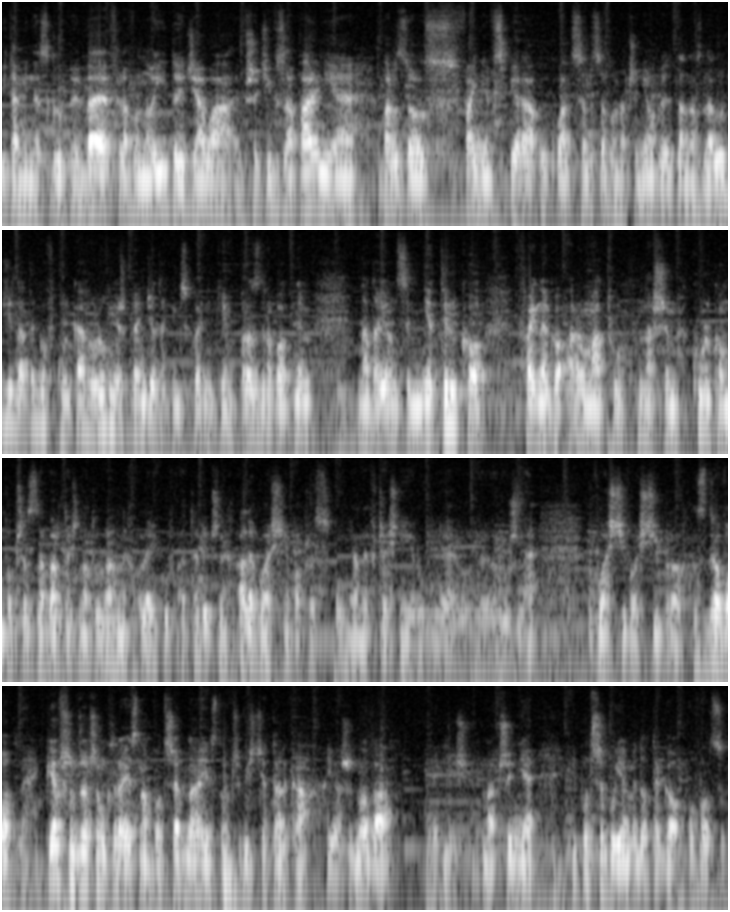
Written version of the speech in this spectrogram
witaminy z grupy B, flawonoidy, działa przeciwzapalnie, bardzo fajnie wspiera układ sercowo-naczyniowy dla nas, dla ludzi, dlatego w kulkach również będzie takim składnikiem prozdrowotnym, nadającym nie tylko fajnego aromatu naszym kulkom poprzez zawartość naturalnych olejków eterycznych, ale właśnie poprzez wspomniane wcześniej również różne właściwości prozdrowotne. Pierwszą rzeczą, która jest nam potrzebna jest oczywiście tarka jarzynowa, jakieś naczynie i potrzebujemy do tego owoców.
